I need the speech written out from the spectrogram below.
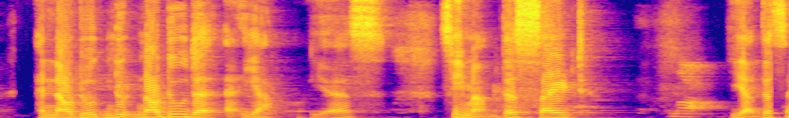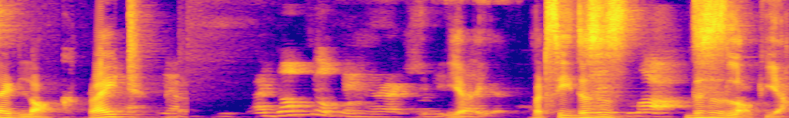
and now do, do now do the, yeah, yes. See ma'am, this side, lock. yeah, this side lock, right? Yeah, I don't feel pain there actually. Yeah, yeah. but see, this is, lock. this is lock, yeah.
